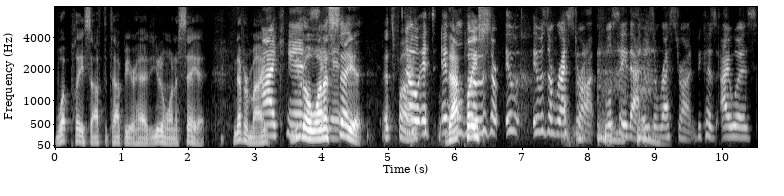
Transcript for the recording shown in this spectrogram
what place off the top of your head you don't want to say it. Never mind. I can't. You don't want to say it. That's fine. So it's it, that place. It was, a, it, it was a restaurant. We'll say that it was a restaurant because I was,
